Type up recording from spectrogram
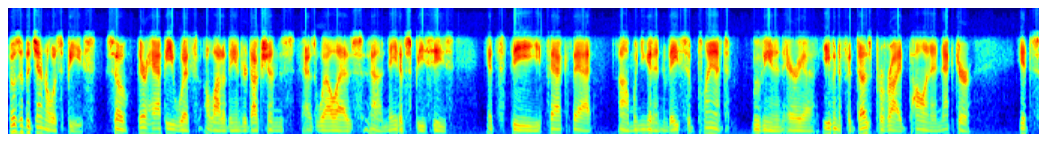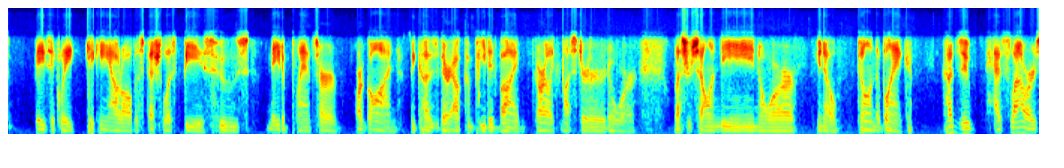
those are the generalist bees. So they're happy with a lot of the introductions as well as uh, native species. It's the fact that um, when you get an invasive plant moving in an area, even if it does provide pollen and nectar, it's basically kicking out all the specialist bees whose native plants are are gone because they're outcompeted by garlic mustard or lesser celandine or you know fill in the blank. Kudzu has flowers,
